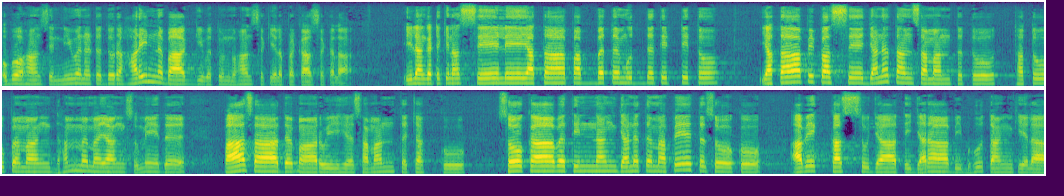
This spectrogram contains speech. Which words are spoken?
ඔබ වහන්සේ නිවනට දොර හරින්න භාග්‍යවතුන් වහන්සේ කියලා ප්‍රකාශ කළා. ඊළඟට කියන සේලේ යතා පබ්බත මුද්ද තිට්ඨිතෝ යතාපි පස්සේ ජනතං සමන්තතෝ තතෝපමං ධම්මමයං සුමේද පාසාද මාරුයිහ සමන්ත චක්කු සෝකාවතින්නම් ජනතම අපේත සෝකෝ අවෙක්කස්සු ජාති ජරා විභූතං කියලා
